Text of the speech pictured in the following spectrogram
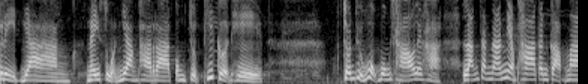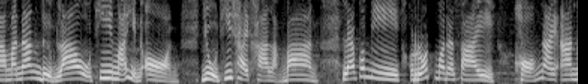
กรีดยางในสวนยางพาราตรงจุดที่เกิดเหตุ จนถึง6กโมงเช้าเลยค่ะ หลังจากนั้นเนี่ยพากันกลับมามานั่งดื่มเหล้าที่ม้าหินอ่อน อยู่ที่ชายคาหลังบ้าน แล้วก็มีรถมอเตอร์ไซค์ของนายอาน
